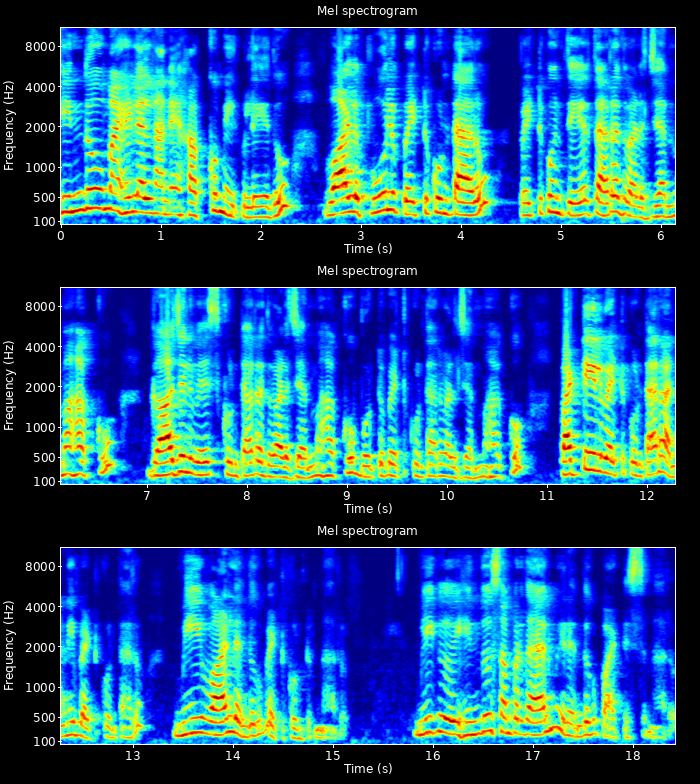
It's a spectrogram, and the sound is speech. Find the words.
హిందూ మహిళలను అనే హక్కు మీకు లేదు. వాళ్ళు పూలు పెట్టుకుంటారు పెట్టుకుని తీరుతారు అది వాళ్ళ జన్మ హక్కు. గాజులు వేసుకుంటారు అది వాళ్ళ జన్మ హక్కు. బొట్టు పెట్టుకుంటారు వాళ్ళ జన్మ హక్కు. పట్టీలు పెట్టుకుంటారు అన్నీ పెట్టుకుంటారు. మీ వాళ్ళు ఎందుకు పెట్టుకుంటున్నారు? మీకు హిందూ సంప్రదాయాలు మీరు ఎందుకు పాటిస్తున్నారు?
